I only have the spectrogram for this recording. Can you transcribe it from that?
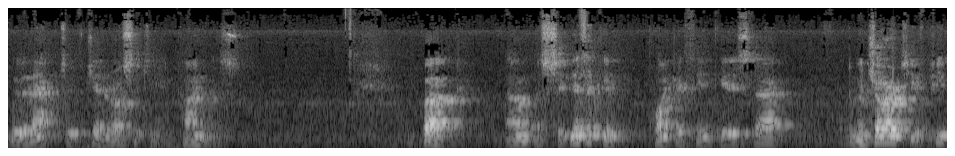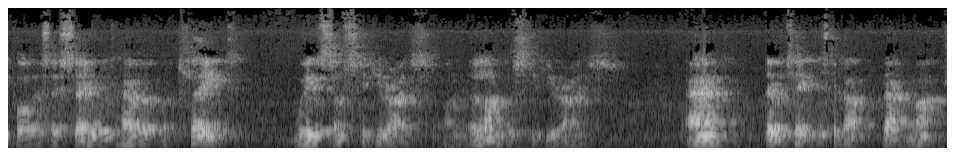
with an act of generosity and kindness. But um, a significant point, I think, is that the majority of people, as I say, would have a, a plate with some sticky rice on it, a lump of sticky rice. And they would take just about that much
